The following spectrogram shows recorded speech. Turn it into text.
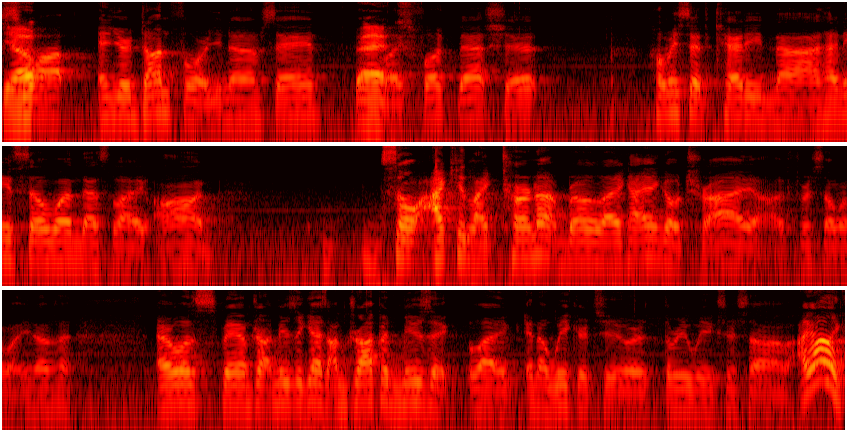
Yep. swap, and you're done for. You know what I'm saying? Facts. Like fuck that shit. Homie said, Kenny, nah, I need someone that's like on. So I can like turn up, bro. Like I ain't gonna try uh, for someone like you know what I'm saying. Everyone's spam drop music, guys. I'm dropping music like in a week or two or three weeks or so. I got like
